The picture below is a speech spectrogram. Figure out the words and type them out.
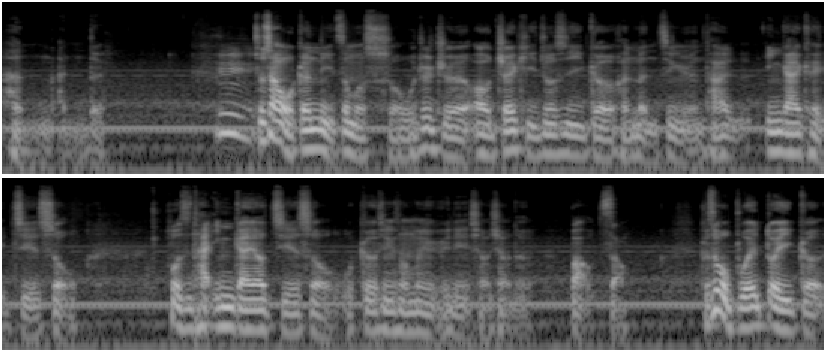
很难的。嗯，就像我跟你这么熟，我就觉得哦，Jacky 就是一个很冷静人，他应该可以接受，或者他应该要接受我个性上面有一点小小的暴躁。可是我不会对一个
